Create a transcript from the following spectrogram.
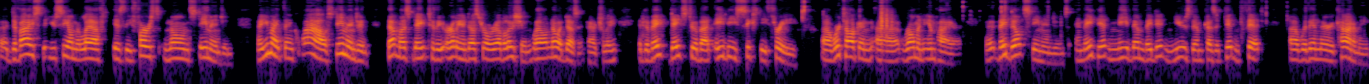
uh, device that you see on the left is the first known steam engine. Now you might think, wow, steam engine, that must date to the early industrial revolution. Well, no, it doesn't actually. It dates to about AD 63. Uh, we're talking uh, Roman Empire. Uh, they built steam engines and they didn't need them. They didn't use them because it didn't fit within their economy.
